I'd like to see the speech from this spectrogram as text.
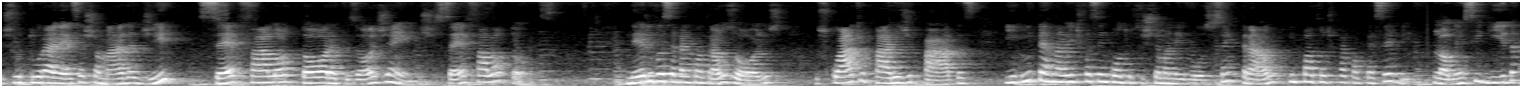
estrutura essa chamada de cefalotórax, ó gente, cefalotórax. Nele você vai encontrar os olhos, os quatro pares de patas e internamente você encontra o sistema nervoso central, importante para qualquer ser vivo. Logo em seguida,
